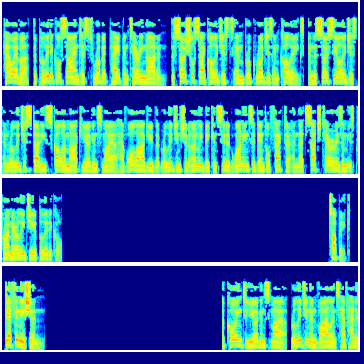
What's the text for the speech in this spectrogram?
However, the political scientists Robert Pape and Terry Nardin, the social psychologists M. Brooke Rogers and colleagues, and the sociologist and religious studies scholar Mark Juergensmeyer have all argued that religion should only be considered one incidental factor and that such terrorism is primarily geopolitical. Definition According to Juergensmeyer, religion and violence have had a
